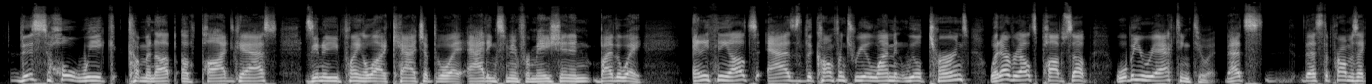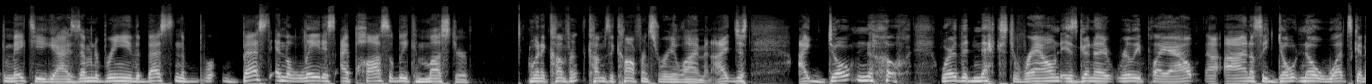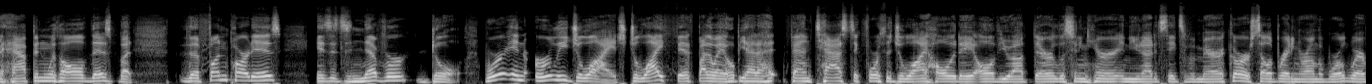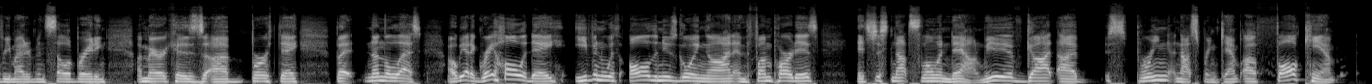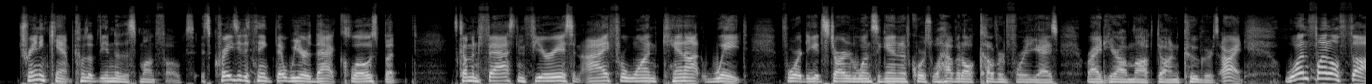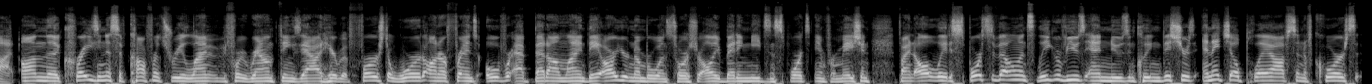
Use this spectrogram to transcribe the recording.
this whole week coming up of podcasts is going to be playing a lot of catch up, by adding some information. And by the way, anything else as the conference realignment wheel turns, whatever else pops up, we'll be reacting to it. That's that's the promise I can make to you guys. I'm going to bring you the best and the best and the latest I possibly can muster when it comes to conference realignment. I just I don't know where the next round is going to really play out. I honestly don't know what's going to happen with all of this, but the fun part is is it's never dull. We're in early July. It's July 5th. By the way, I hope you had a fantastic 4th of July holiday all of you out there listening here in the United States of America or celebrating around the world wherever you might have been celebrating America's uh, birthday. But nonetheless, you had a great holiday even with all the news going on and the fun part is it's just not slowing down. We have got a spring, not spring camp, a fall camp, training camp comes up the end of this month, folks. It's crazy to think that we are that close, but it's coming fast and furious, and I, for one, cannot wait for it to get started once again. And of course, we'll have it all covered for you guys right here on Locked On Cougars. All right, one final thought on the craziness of conference realignment before we round things out here. But first, a word on our friends over at Bet Online. They are your number one source for all your betting needs and sports information. Find all the latest sports developments, league reviews, and news, including this year's NHL playoffs, and of course,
